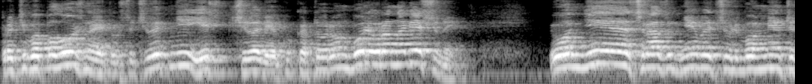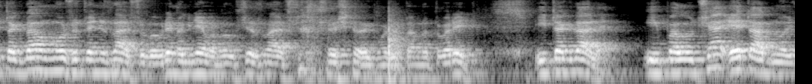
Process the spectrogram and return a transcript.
противоположное этому, что человек не есть человеку, который он более уравновешенный. И он не сразу гневается в любой момент, и тогда он может, я не знаю, что во время гнева, ну, все знают, что человек может там натворить, и так далее. И получая, это одно из,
